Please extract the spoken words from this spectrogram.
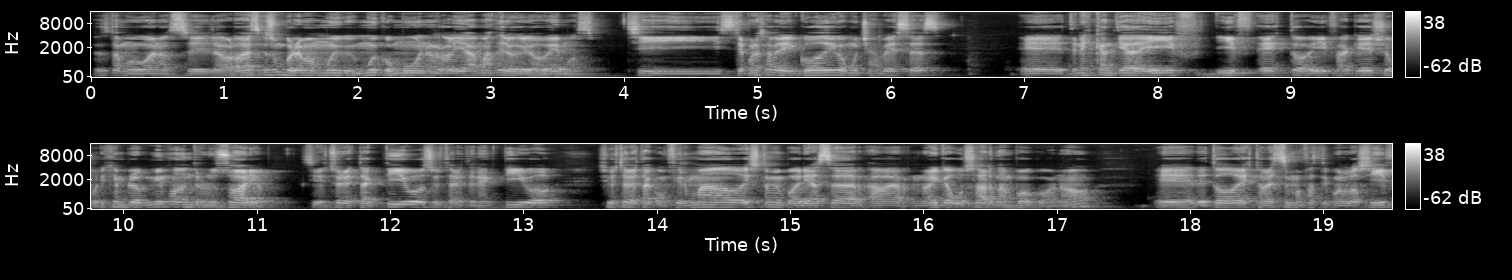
Eso está muy bueno, sí. La verdad es que es un problema muy, muy común en realidad, más de lo que lo vemos. Si, si te pones a ver el código muchas veces, eh, tenés cantidad de if, if esto, if aquello. Por ejemplo, mismo dentro del usuario. Si el usuario está activo, si el usuario está inactivo, si el usuario está confirmado. Eso también podría ser, a ver, no hay que abusar tampoco, ¿no? Eh, de todo esto. A veces es más fácil poner los if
